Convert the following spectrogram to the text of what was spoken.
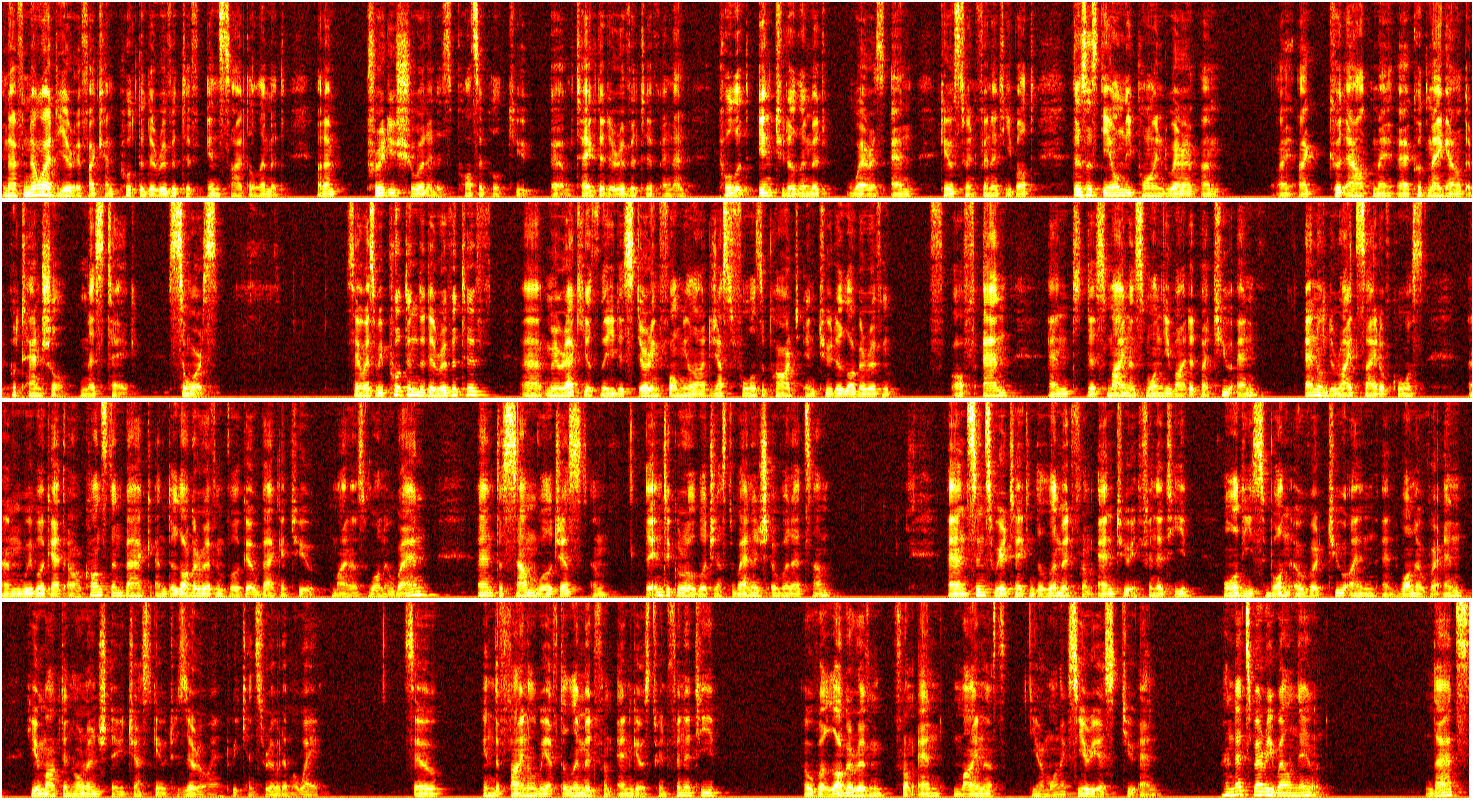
And I have no idea if I can put the derivative inside the limit, but I'm pretty sure that it's possible to um, take the derivative and then pull it into the limit whereas n goes to infinity but this is the only point where I'm, I, I could out ma uh, could make out a potential mistake source. So as we put in the derivative, uh, miraculously the Stirling formula just falls apart into the logarithm of n and this minus 1 divided by 2n. And on the right side of course um, we will get our constant back and the logarithm will go back into minus 1 over n and the sum will just, um, the integral will just vanish over that sum. And since we are taking the limit from n to infinity, all these 1 over 2n and 1 over n, here marked in orange, they just go to 0 and we can throw them away. So in the final we have the limit from n goes to infinity over logarithm from n minus the harmonic series to n. And that's very well known. That's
